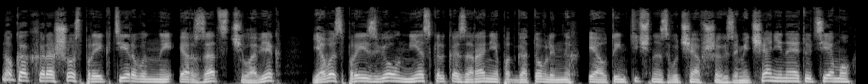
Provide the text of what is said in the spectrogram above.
но как хорошо спроектированный эрзац-человек, я воспроизвел несколько заранее подготовленных и аутентично звучавших замечаний на эту тему,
